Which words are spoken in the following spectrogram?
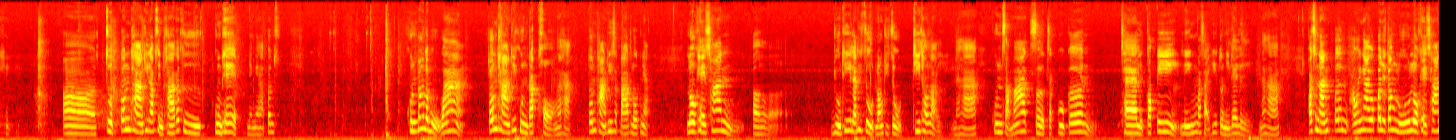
อ จุดต้นทางที่รับสินค้าก็คือกรุงเทพอย่างเงี้ยคุณต้องระบุว่าต้นทางที่คุณรับของอะค่ะ ต้นทางที่สตาร์ทรถเนี่ยโลเคชันเอ่ออยู่ที่ latitude longitude ที่เท่าไหร่นะคะ คุณสามารถเสิร์ชจาก Google แชร์หรือ Copy ลิงก์มาใส่ที่ตัวนี้ได้เลยนะคะ เพราะฉะนั้นเปิ้ลเอาง่ายๆว่าเปิ้ลจะต้องรู้โลเคชัน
